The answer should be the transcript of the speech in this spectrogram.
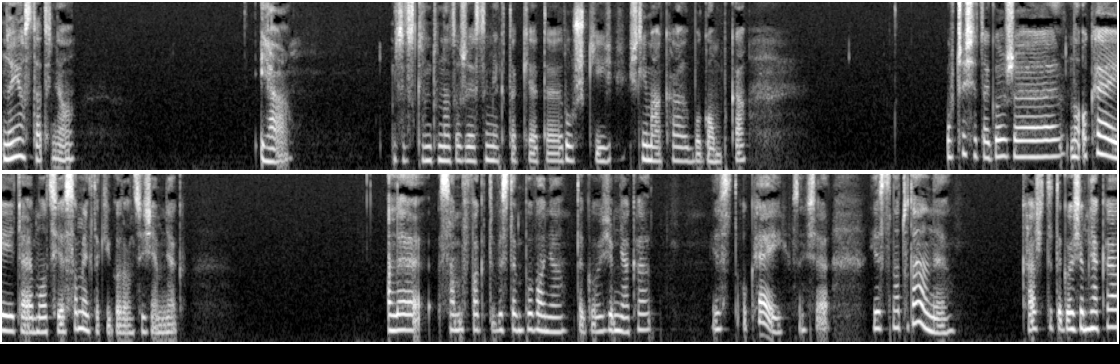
No i ostatnio ja, ze względu na to, że jestem jak takie te różki ślimaka albo gąbka, uczę się tego, że no okej, okay, te emocje są jak taki gorący ziemniak. Ale sam fakt występowania tego ziemniaka jest okej, okay, w sensie jest naturalny. Każdy tego ziemniaka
